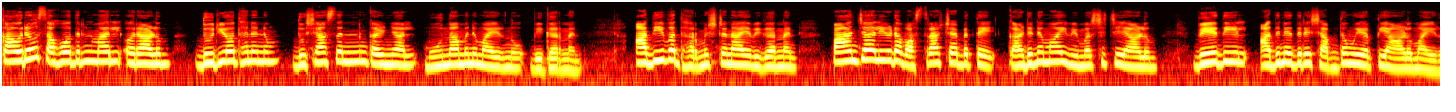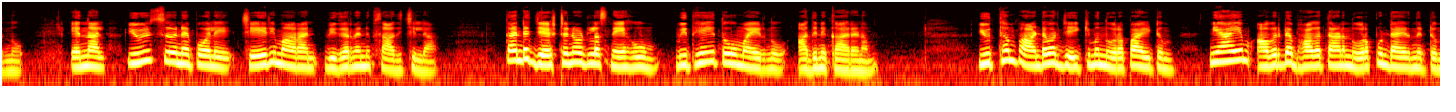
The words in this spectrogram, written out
കൗരവ സഹോദരന്മാരിൽ ഒരാളും ദുര്യോധനനും ദുശാസനനും കഴിഞ്ഞാൽ മൂന്നാമനുമായിരുന്നു വികർണൻ. അതീവ ധർമ്മിഷ്ഠനായ വികർണൻ പാഞ്ചാലിയുടെ വസ്ത്രാക്ഷേപത്തെ കഠിനമായി വിമർശിച്ചയാളും വേദിയിൽ അതിനെതിരെ ശബ്ദമുയർത്തിയ ആളുമായിരുന്നു. എന്നാൽ യുയുത്സുവിനെ പോലെ ചേരിമാറാൻ വികർണന് സാധിച്ചില്ല. തന്റെ ജ്യേഷ്ഠനോടുള്ള സ്നേഹവും വിധേയത്വവുമായിരുന്നു അതിന് കാരണം. യുദ്ധം പാണ്ഡവർ ജയിക്കുമെന്ന് ഉറപ്പായിട്ടും ന്യായം അവരുടെ ഭാഗത്താണെന്ന് ഉറപ്പുണ്ടായിരുന്നിട്ടും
